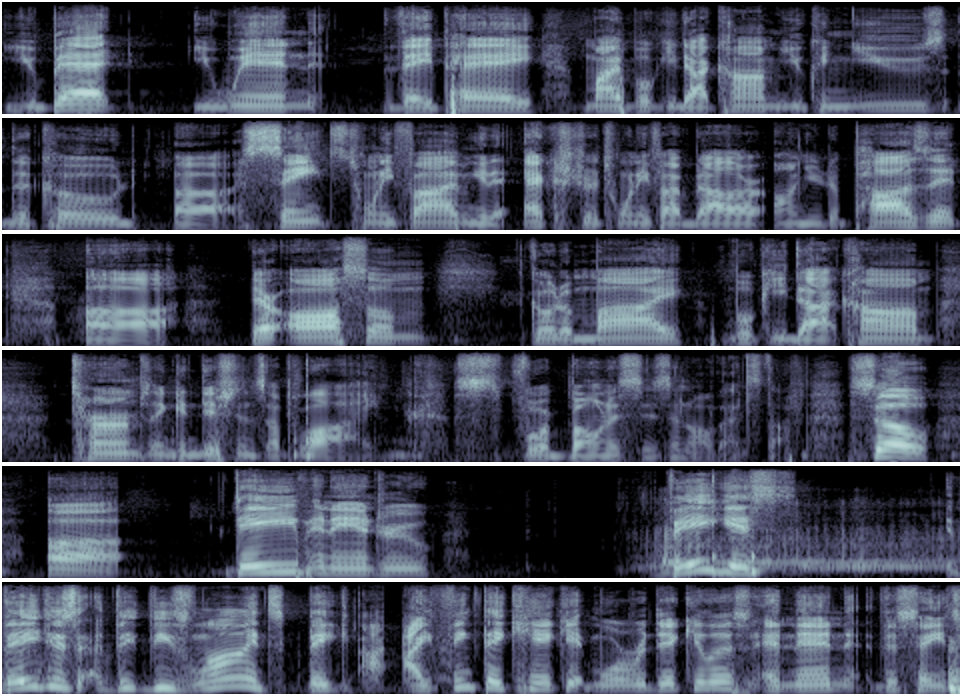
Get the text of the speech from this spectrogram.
You bet, you win, they pay. MyBookie.com. You can use the code uh, Saints25 and get an extra $25 on your deposit. Uh, They're awesome. Go to mybookie.com. Terms and conditions apply for bonuses and all that stuff. So, uh, Dave and Andrew, Vegas they just th- these lines they I think they can't get more ridiculous and then the Saints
